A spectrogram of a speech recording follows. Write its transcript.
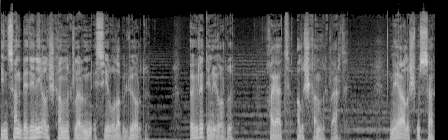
İnsan bedeni alışkanlıklarının esiri olabiliyordu. Öyle deniyordu. Hayat alışkanlıklardı. Neye alışmışsak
